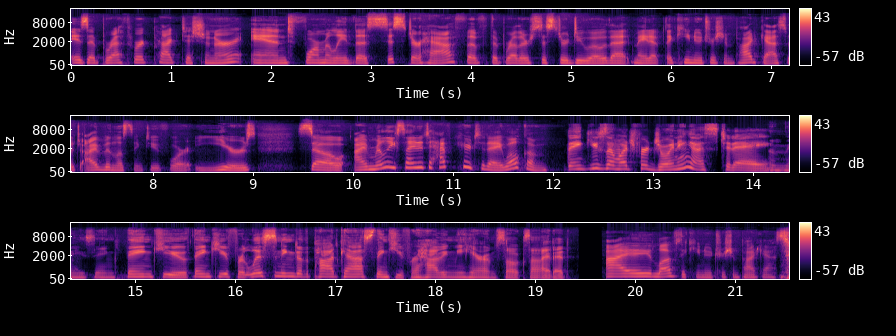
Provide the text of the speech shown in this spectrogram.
is a breathwork practitioner and formerly the sister half of the brother sister duo that made up the Key Nutrition podcast, which I've been listening to for years. So I'm really excited to have you here today. Welcome. Thank you so much for joining us today. Amazing. Thank you. Thank you for listening to the podcast. Thank you for having me here. I'm so excited. I love the Key Nutrition podcast.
